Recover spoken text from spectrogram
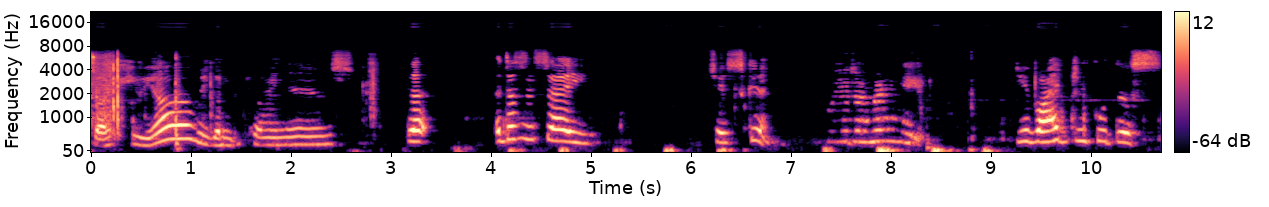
So here we are, we're gonna be playing this. But it doesn't say chase skin. Well, you're done running it. Yeah, but I had to record this.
